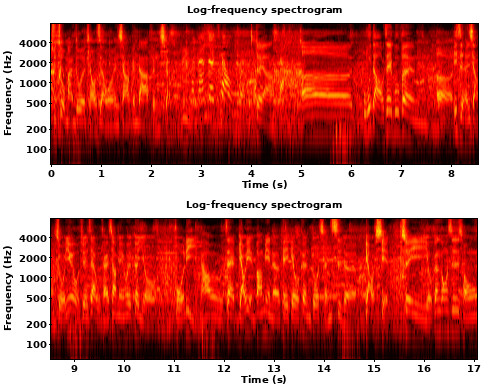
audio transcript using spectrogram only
去做蛮多的挑战，我很想要跟大家分享。嗯，很难得跳舞哎。对啊，呃，舞蹈这部分呃一直很想做，因为我觉得在舞台上面会更有活力，然后在表演方面呢可以给我更多层次的表现，所以有跟公司从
